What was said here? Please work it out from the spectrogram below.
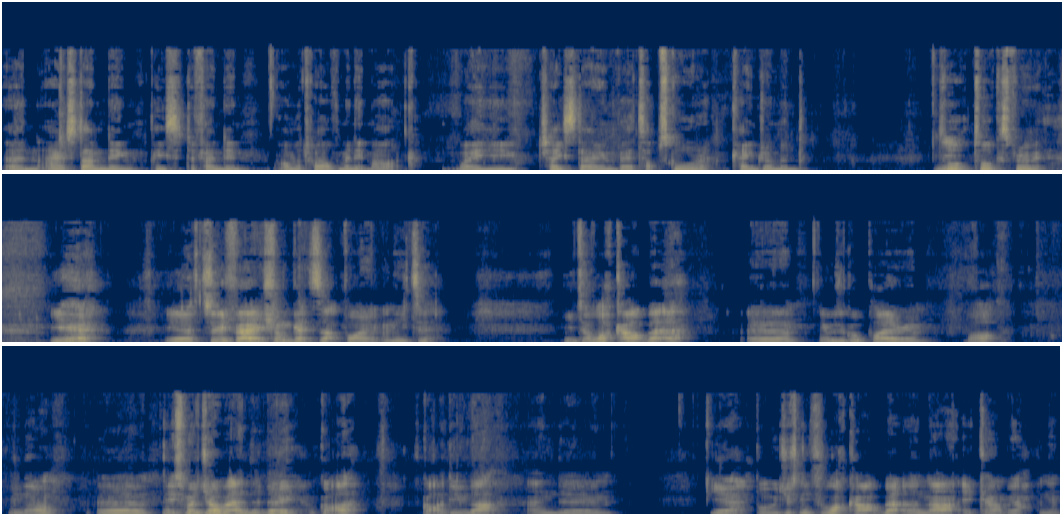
An outstanding piece of defending on the 12 minute mark where you chased down their top scorer, Kane Drummond. Talk, Yeah. talk us through it. Yeah, yeah. To be fair, it shouldn't get to that point. We need to need to lock out better. Um, he was a good player, him, but you know, um, it's my job at the end of the day. I've got to I've got to do that, and um, yeah. But we just need to lock out better than that. It can't be happening.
